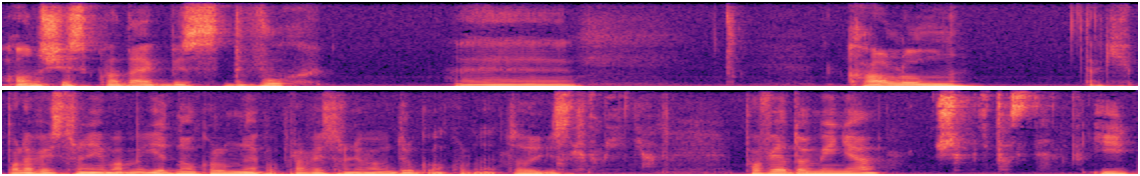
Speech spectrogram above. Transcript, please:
on się składa jakby z dwóch kolumn, takich po lewej stronie mamy jedną kolumnę, po prawej stronie mamy drugą kolumnę. To jest Powiadomienia. i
